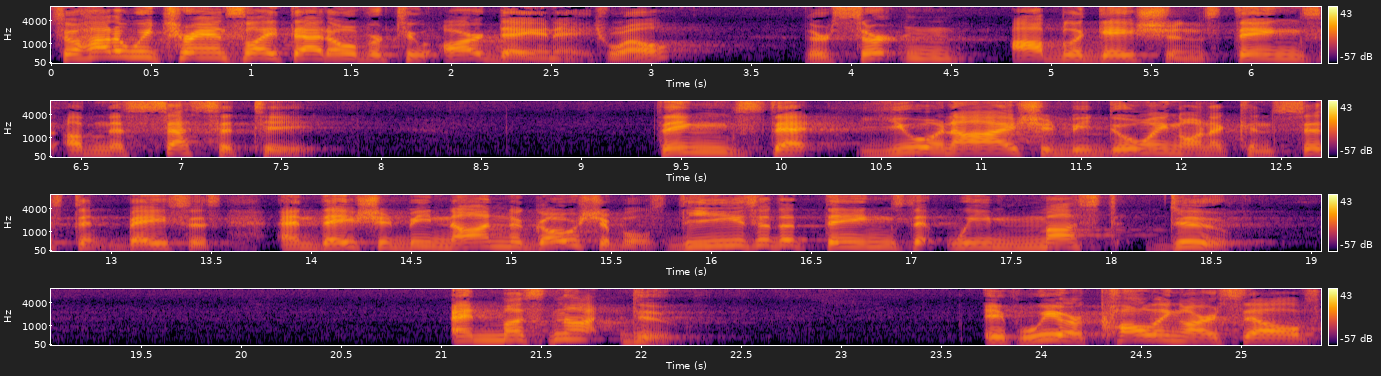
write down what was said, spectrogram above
So, how do we translate that over to our day and age? Well, there's certain obligations, things of necessity, things that you and I should be doing on a consistent basis, and they should be non negotiables. These are the things that we must do and must not do if we are calling ourselves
